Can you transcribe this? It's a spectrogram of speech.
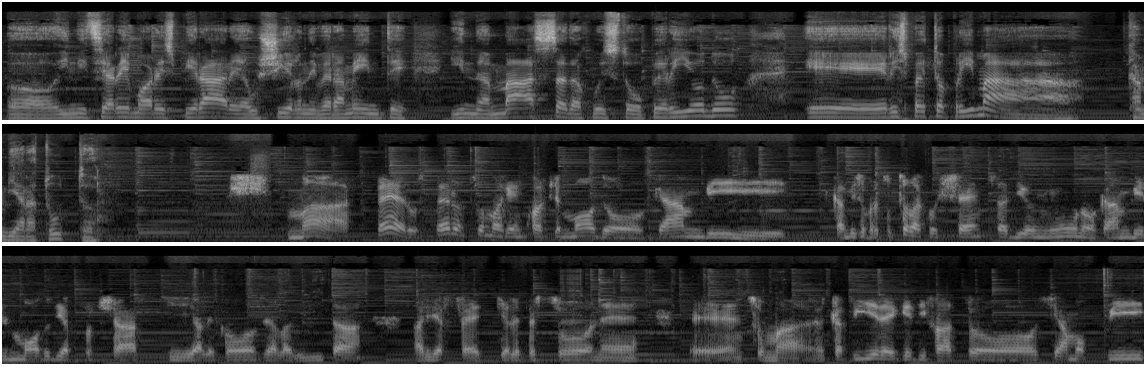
uh, inizieremo a respirare, a uscirne veramente in massa da questo periodo e rispetto a prima cambierà tutto. Ma spero, spero insomma che in qualche modo cambi, cambi soprattutto la coscienza di ognuno, cambi il modo di approcciarsi alle cose, alla vita, agli affetti, alle persone eh, insomma, capire che di fatto siamo qui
